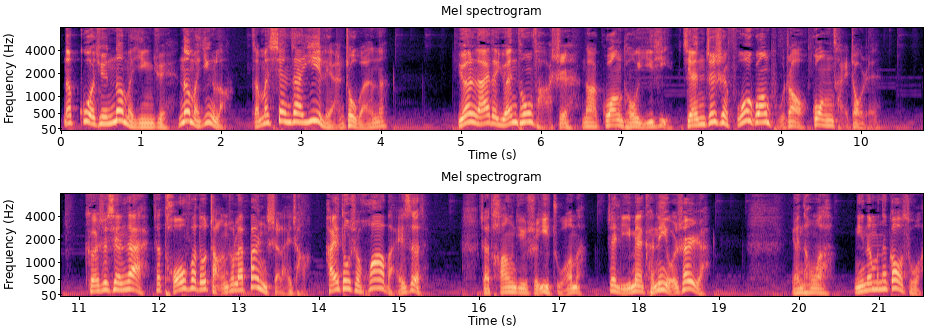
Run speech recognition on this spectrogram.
那过去那么英俊，那么硬朗，怎么现在一脸皱纹呢？原来的圆通法师那光头一剃，简直是佛光普照，光彩照人。可是现在这头发都长出来半尺来长。还都是花白色的，这汤居士一琢磨，这里面肯定有事儿啊！圆通啊，你能不能告诉我，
